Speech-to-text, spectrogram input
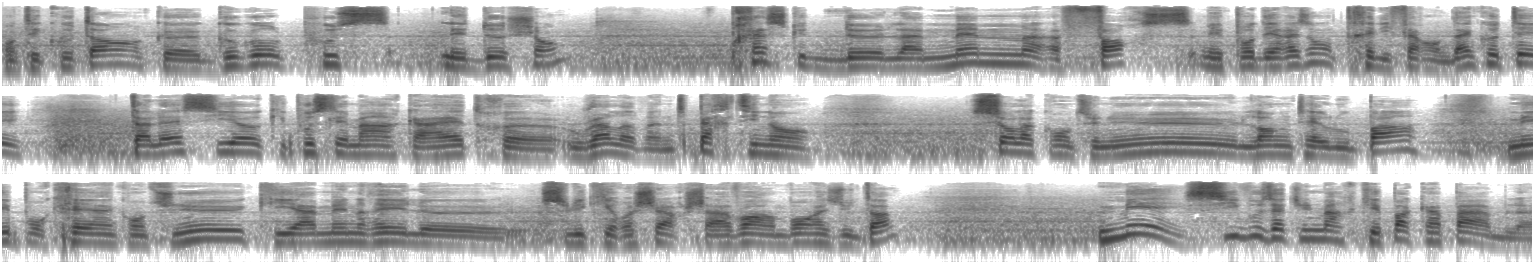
en t'écoutant, que Google pousse les deux champs presque de la même force, mais pour des raisons très différentes. D'un côté, tu as le SEO qui pousse les marques à être euh, relevant, pertinent sur le contenu, long tail ou pas, mais pour créer un contenu qui amènerait celui qui recherche à avoir un bon résultat. Mais si vous êtes une marque qui n'est pas capable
